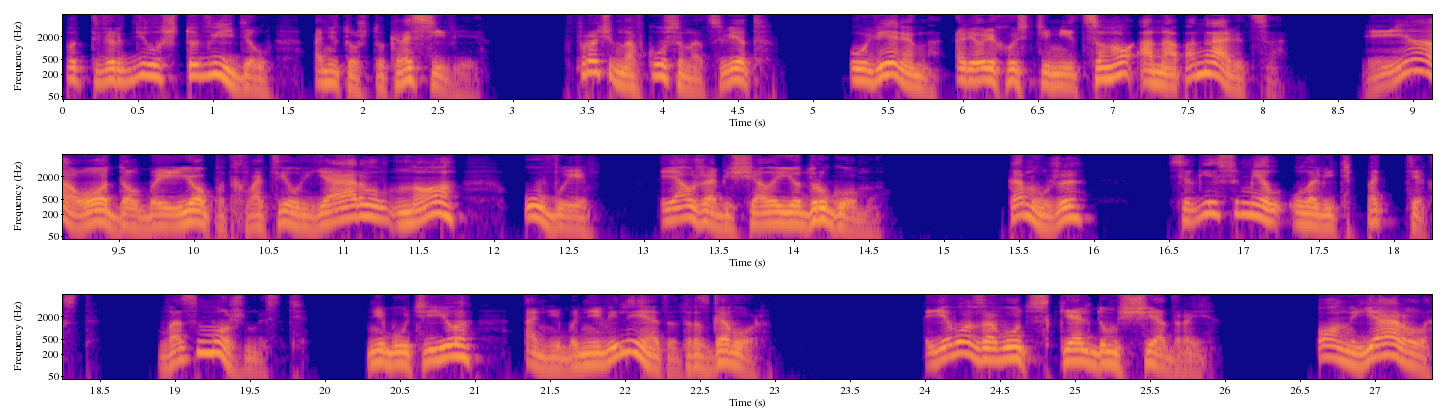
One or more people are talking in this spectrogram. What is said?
Подтвердил, что видел, а не то, что красивее. Впрочем, на вкус и на цвет. Уверен, Рериху Стемицыну она понравится. Я отдал бы ее, подхватил Ярл, но, увы, я уже обещал ее другому. Кому же? Сергей сумел уловить подтекст. Возможность. Не будь ее, они бы не вели этот разговор. Его зовут Скельдум Щедрый. Он ярл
